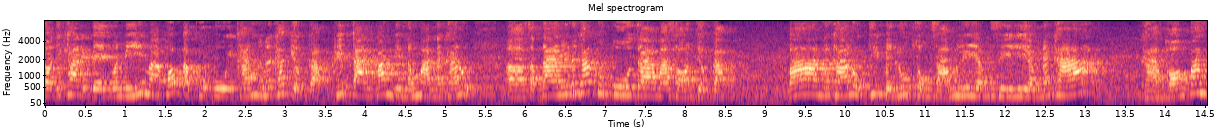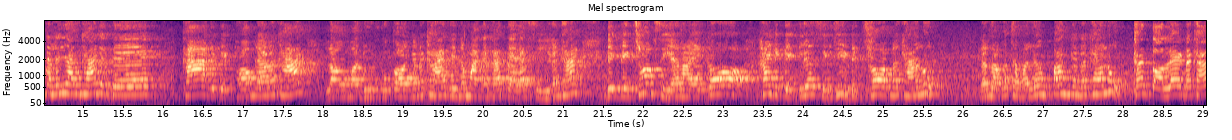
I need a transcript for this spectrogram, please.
สวัสดีค่ะเด็กๆ วันนี้มาพบกับครูปูอีกครั้งหนึ่งนะคะ เกี่ยวกับคลิปการปั้นดินน้ำมันนะคะลูกสัปดาห์นี้นะคะครูปูจะมาสอนเกี่ยวกับบ้านนะคะ ลูกที่เป็นรูปทรงสามเหลี่ยมสี่เหลี่ยมนะคะ ค่ะพร้อมปั้นกันหรือยังคะเด็กๆ ค่ะเด็กๆพร้อมแล้วนะคะ เรามาดูอุปกรณ์กันนะคะ ดินน้ำมันนะคะ แต่ละสีนะคะ เด็กๆชอบสีอะไรก็ให้เด็กๆ เลือกสีที่เด็กๆชอบนะคะลูก แล้วเราก็จะมาเริ่มปั้นกันนะคะลูกขั้นตอนแรกนะคะ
